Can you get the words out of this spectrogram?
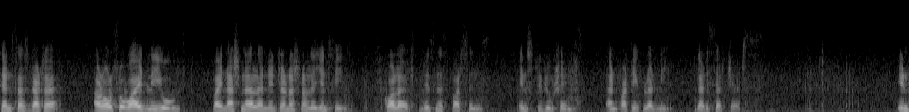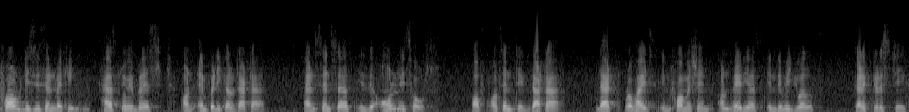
Census data are also widely used by national and international agencies, scholars, business persons, institutions, and particularly the researchers. Informed decision making has to be based on empirical data and census is the only source of authentic data that provides information on various individuals, characteristics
